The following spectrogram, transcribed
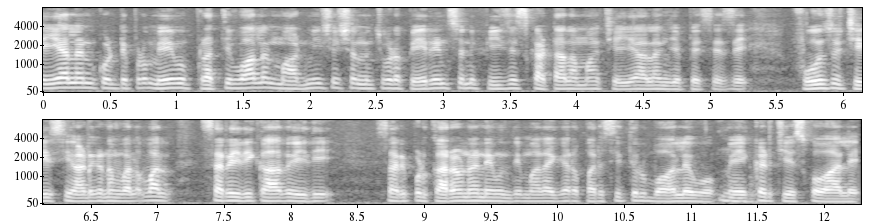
చేయాలనుకుంటే ఇప్పుడు మేము ప్రతి వాళ్ళని మా అడ్మినిస్ట్రేషన్ నుంచి కూడా పేరెంట్స్ని ఫీజెస్ కట్టాలమ్మా చేయాలని చెప్పేసి ఫోన్స్ చేసి అడగడం వల్ల వాళ్ళు సరే ఇది కాదు ఇది. సరే ఇప్పుడు కరోనానే ఉంది మా దగ్గర పరిస్థితులు బాగాలేవు మేము ఎక్కడ చేసుకోవాలి?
